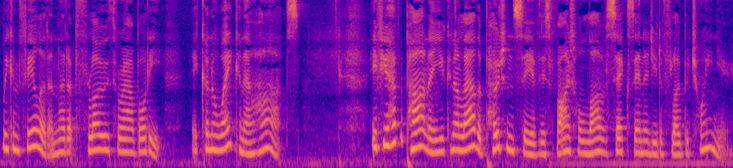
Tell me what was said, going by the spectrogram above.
We can feel it and let it flow through our body. It can awaken our hearts. If you have a partner, you can allow the potency of this vital love sex energy to flow between you.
